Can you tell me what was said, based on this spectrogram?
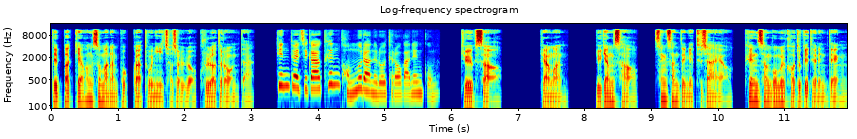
뜻밖의 황소만한 복과 돈이 저절로 굴러들어온다. 흰 돼지가 큰 건물 안으로 들어가는 꿈. 교육사업, 병원, 유경사업, 생산 등에 투자하여 큰 성공을 거두게 되는 등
